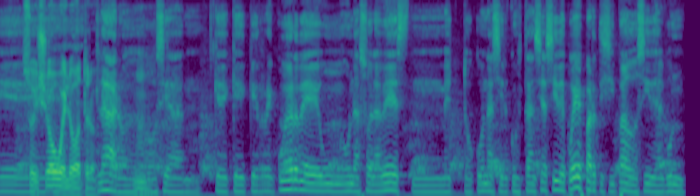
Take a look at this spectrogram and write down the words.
Eh, Soy yo o el otro. Claro, mm. o sea, que, recuerde una sola vez, mm, me tocó una circunstancia así, después he participado sí de algún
